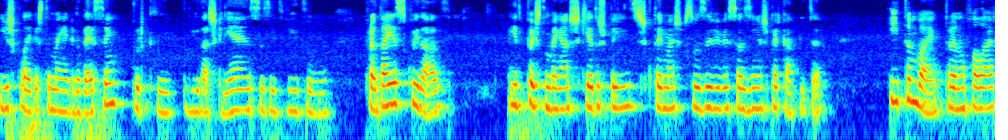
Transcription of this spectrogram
e os colegas também agradecem, porque devido às crianças e devido. Pronto, há esse cuidado. E depois também acho que é dos países que têm mais pessoas a viver sozinhas per capita. E também, para não falar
